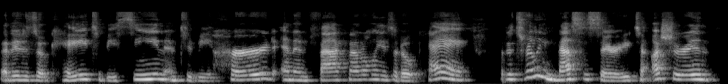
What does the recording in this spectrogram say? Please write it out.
that it is okay to be seen and to be heard. And in fact, not only is it okay, but it's really necessary to usher in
